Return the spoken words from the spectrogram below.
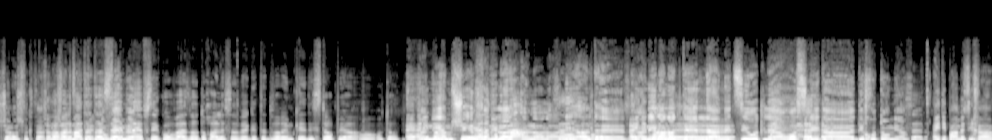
שלוש וקצת. שלוש אבל מה אתה כן, תעשה אם. לא יפסיקו ואז לא תוכל לסווג את הדברים כדיסטופיה או אוטופיה? אה, אני אמשיך, אני לא... אה, לא, לא, בסדר אני... אל גמור. ת... זה, הייתי אני לא נותן למציאות להרוס לי את הדיכוטומיה. בסדר. הייתי פעם בשיחה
